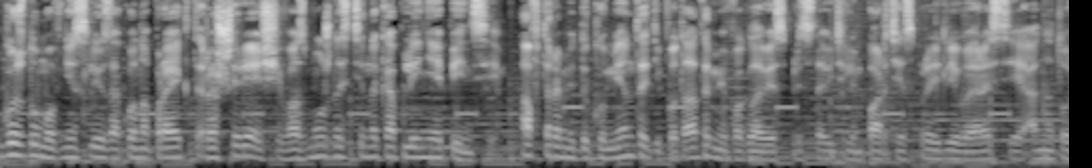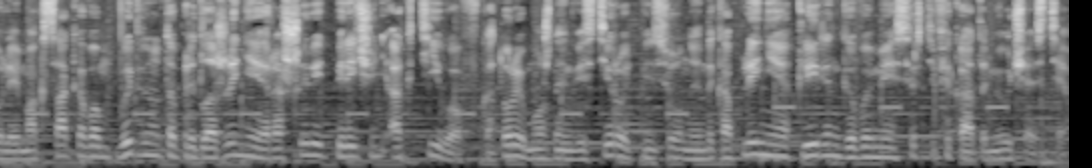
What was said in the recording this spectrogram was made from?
В Госдуму внесли законопроект, расширяющий возможности накопления пенсии. Авторами документа, депутатами во главе с представителем партии «Справедливая Россия» Анатолием Аксаковым выдвинуто предложение расширить перечень активов, в которые можно инвестировать пенсионные накопления клиринговыми сертификатами участия.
